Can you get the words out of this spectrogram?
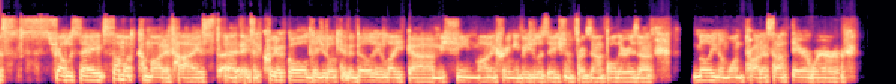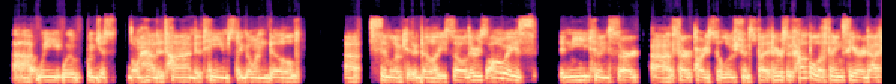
shall we say, somewhat commoditized. Uh, it's a critical digital capability like uh, machine monitoring and visualization, for example. There is a million and one products out there where uh, we, we, we just don't have the time, the teams to go and build uh, similar capabilities. So there's always the need to insert uh, third party solutions. But there's a couple of things here that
